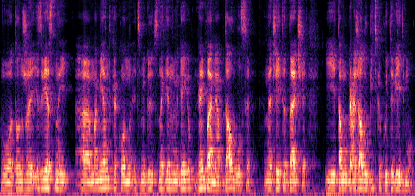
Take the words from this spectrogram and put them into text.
Вот, он же известный э, момент, как он этими галлюциногенными грибами обдалывался на чьей-то даче и там угрожал убить какую-то ведьму,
